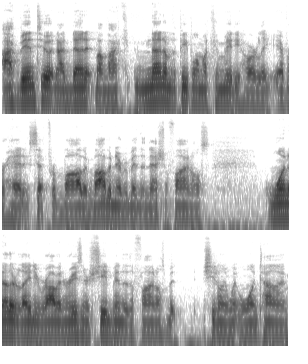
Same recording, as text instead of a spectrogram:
I've been to it and I've done it, but my, none of the people on my committee hardly ever had, except for Bob. And Bob had never been to the national finals. One other lady, Robin Reasoner, she'd been to the finals, but she'd only went one time.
